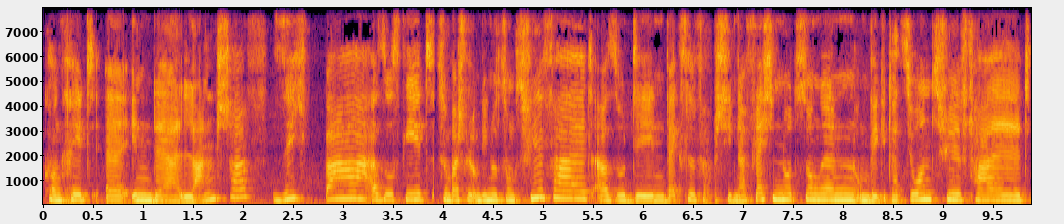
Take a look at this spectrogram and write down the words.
konkret äh, in der Landschaft sichtbar. Also es geht zum Beispiel um die Nutzungsvielfalt, also den Wechsel verschiedener Flächennutzungen, um Vegetationsvielfalt,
